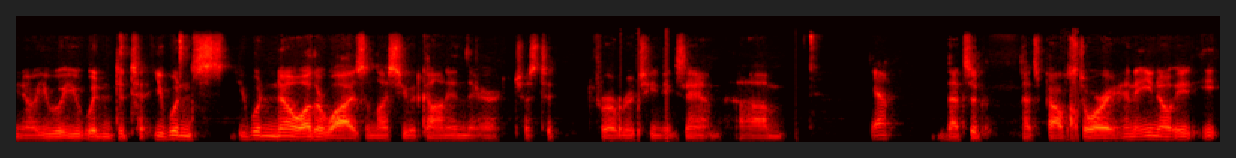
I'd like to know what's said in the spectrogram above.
you know you you wouldn't det- you wouldn't you wouldn't know otherwise unless you had gone in there just to for a routine exam. Um, yeah that's a that's a powerful story. And you know, it, it,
